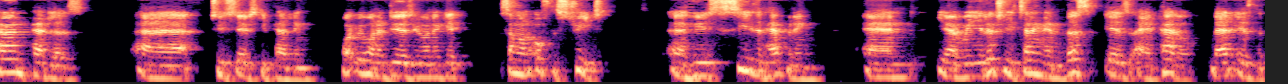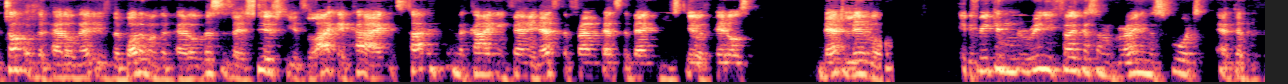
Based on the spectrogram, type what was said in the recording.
current paddlers uh, to Surfski paddling. What we want to do is we want to get someone off the street uh, who sees it happening. And you know, when you're literally telling them this is a paddle, that is the top of the paddle, that is the bottom of the paddle, this is a surf ski, it's like a kayak, it's in the kayaking family, that's the front, that's the back, you steer with pedals. That level, if we can really focus on growing the sport at the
